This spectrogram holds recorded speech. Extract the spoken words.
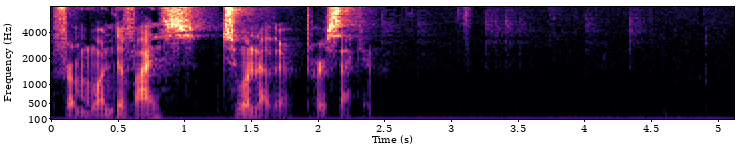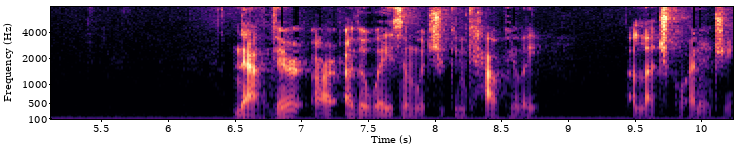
from one device to another per second. Now, there are other ways in which you can calculate electrical energy.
